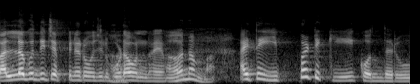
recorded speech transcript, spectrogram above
బల్లగుద్ది చెప్పిన రోజులు కూడా ఉన్నాయి అవునమ్మా. అయితే ఇప్పటికీ కొందరు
